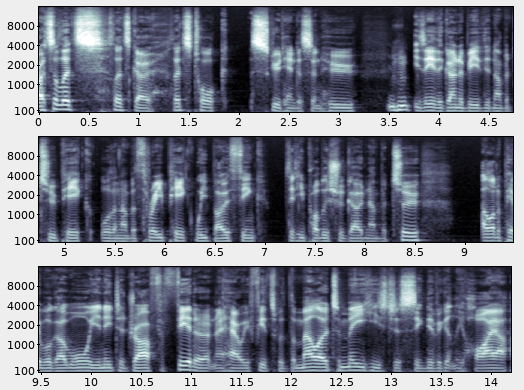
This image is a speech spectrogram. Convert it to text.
All right, so let's let's go. Let's talk Scoot Henderson who mm-hmm. is either going to be the number 2 pick or the number 3 pick. We both think that he probably should go number two. a lot of people go, well, you need to draft for fit. I don't know how he fits with the LaMelo. To me, he's just significantly higher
